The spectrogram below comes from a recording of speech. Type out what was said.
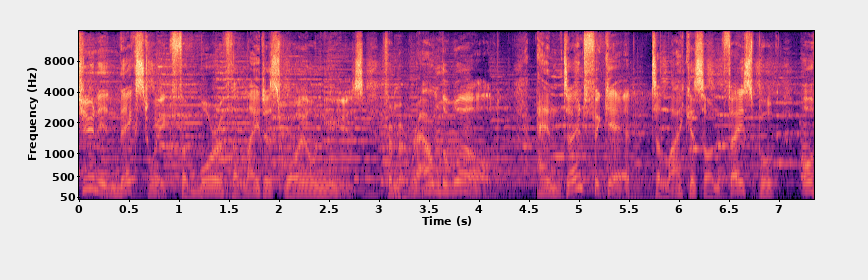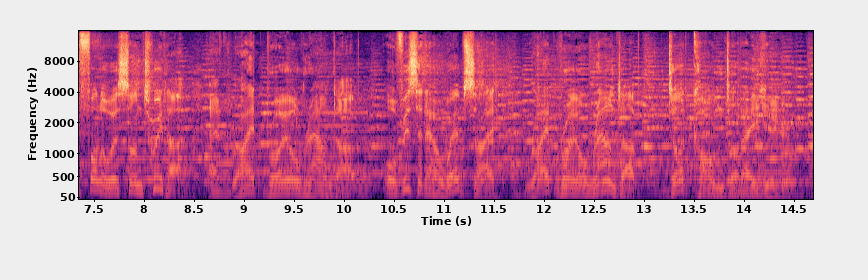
Tune in next week for more of the latest royal news from around the world. And don't forget to like us on Facebook or follow us on Twitter at Right Royal Roundup or visit our website rightroyalroundup.com.au.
